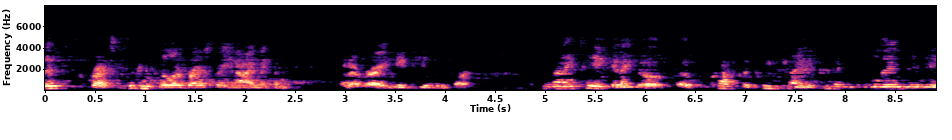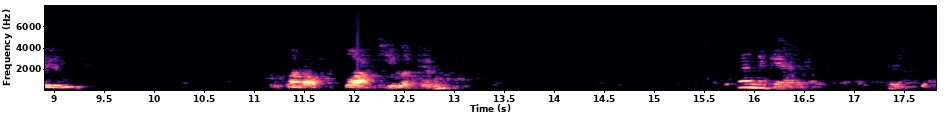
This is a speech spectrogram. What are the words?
this brush, it's a concealer brush, but you know, I make them whatever I need to use them for. And then I take and I go across the crease line and kind of blend it in. Not all blocky looking. And again, take this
